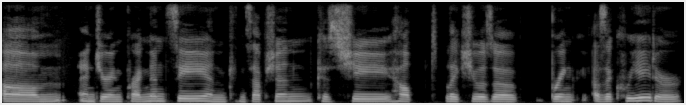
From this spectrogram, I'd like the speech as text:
um, and during pregnancy and conception because she helped like she was a bring as a creator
